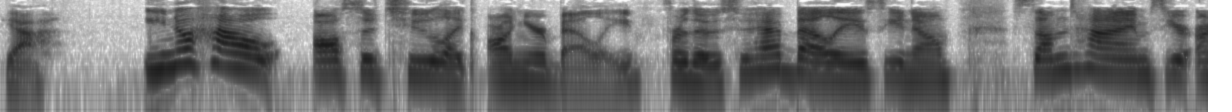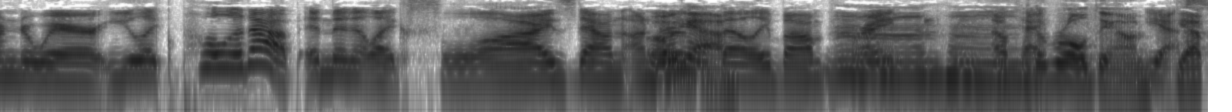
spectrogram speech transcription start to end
Yeah you know how also too like on your belly for those who have bellies you know sometimes your underwear you like pull it up and then it like slides down under oh, yeah. the belly bump right mm-hmm. Mm-hmm. okay the roll down yes yep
